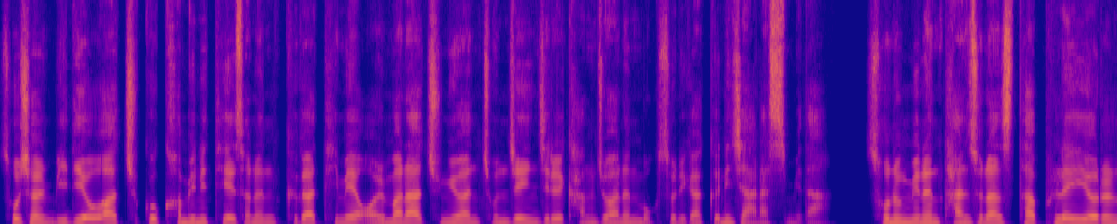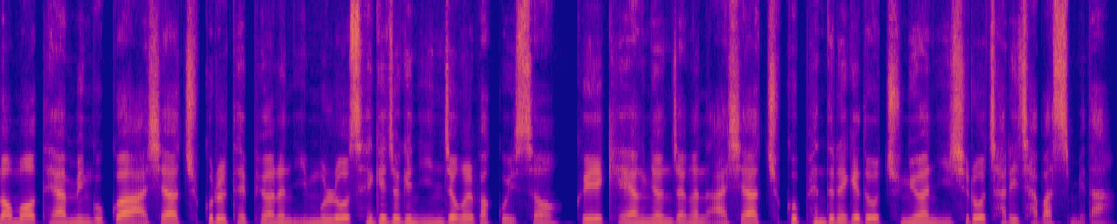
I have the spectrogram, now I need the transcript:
소셜 미디어와 축구 커뮤니티에서는 그가 팀에 얼마나 중요한 존재인지를 강조하는 목소리가 끊이지 않았습니다. 손흥민은 단순한 스타 플레이어를 넘어 대한민국과 아시아 축구를 대표하는 인물로 세계적인 인정을 받고 있어 그의 계약 연장은 아시아 축구 팬들에게도 중요한 이슈로 자리 잡았습니다.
